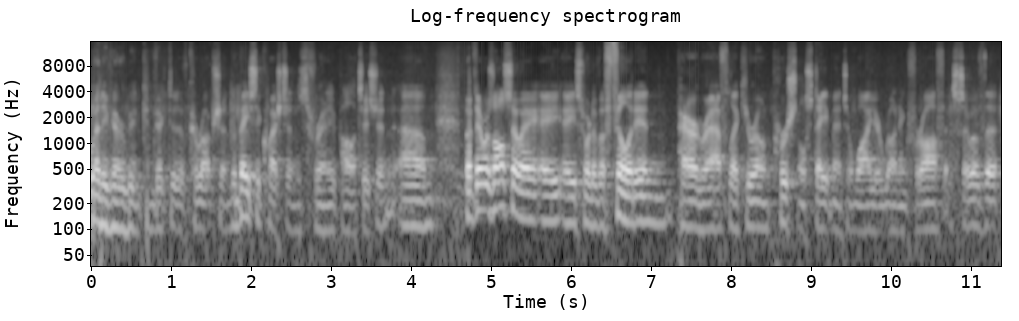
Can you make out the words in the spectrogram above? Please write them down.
whether you've ever been convicted of corruption, the basic questions for any politician. Um, but there was also a, a, a, sort of a fill it in paragraph, like your own personal statement and why you're running for office. So of the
